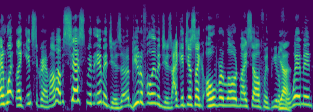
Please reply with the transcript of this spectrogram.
And what like Instagram, I'm obsessed with images, uh, beautiful images. I could just like overload myself with beautiful Yeah. women,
